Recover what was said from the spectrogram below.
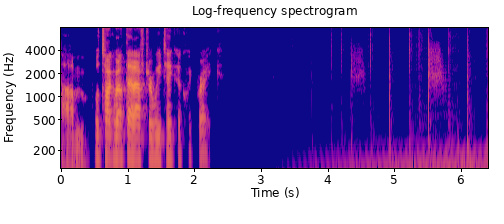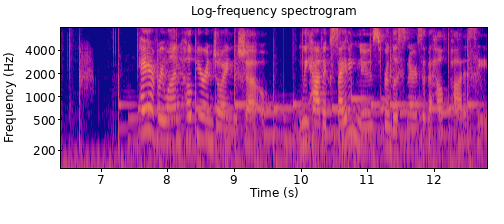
Um, we'll talk about that after we take a quick break. Hey everyone, hope you're enjoying the show. We have exciting news for listeners of the Health Podyssey.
